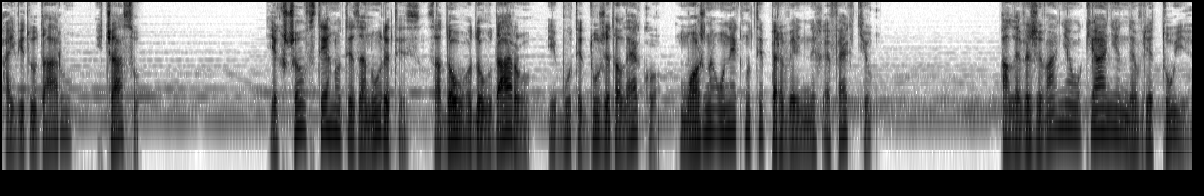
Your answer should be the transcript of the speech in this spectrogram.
а й від удару і часу. Якщо встигнути зануритись задовго до удару і бути дуже далеко, можна уникнути первинних ефектів. Але виживання в океані не врятує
